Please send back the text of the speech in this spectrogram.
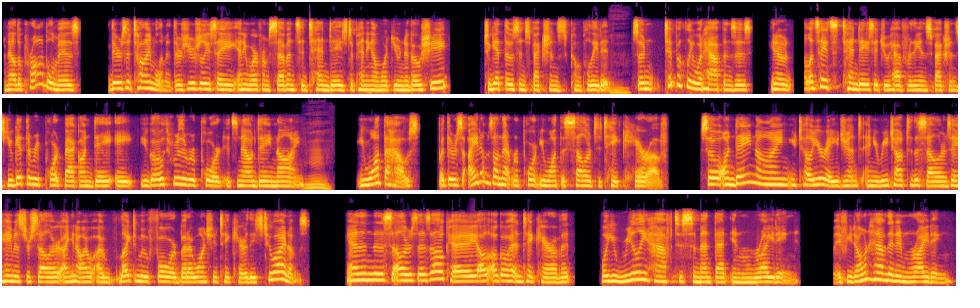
Now, the problem is there's a time limit. There's usually, say, anywhere from seven to 10 days, depending on what you negotiate, to get those inspections completed. Mm. So typically, what happens is, you know, let's say it's 10 days that you have for the inspections. You get the report back on day eight. You go through the report, it's now day nine. Mm. You want the house, but there's items on that report you want the seller to take care of. So on day nine, you tell your agent and you reach out to the seller and say, "Hey, Mr. Seller, I, you know, I, I would like to move forward, but I want you to take care of these two items." And then the seller says, "Okay, I'll, I'll go ahead and take care of it." Well, you really have to cement that in writing. If you don't have that in writing,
